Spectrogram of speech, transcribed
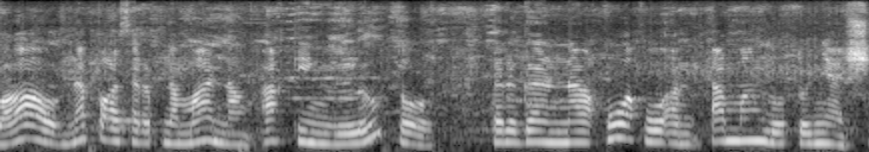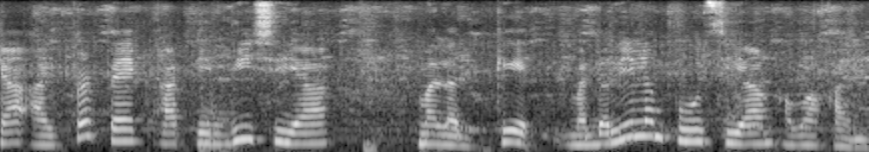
Wow, napakasarap naman ng aking luto. Talagang nakuha ko ang tamang luto niya. Siya ay perfect at hindi siya malagkit. Madali lang po siyang hawakan.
